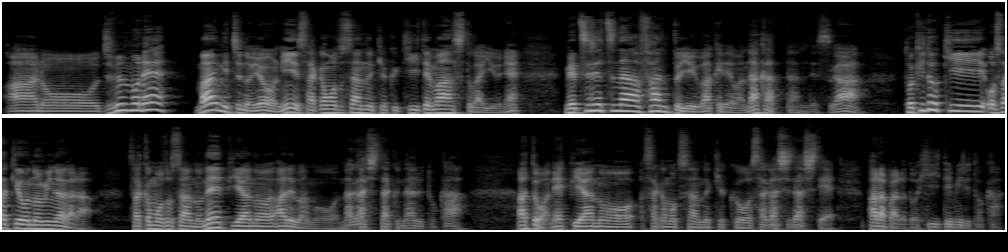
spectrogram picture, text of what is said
あの、自分もね、毎日のように坂本さんの曲聴いてますとかいうね、熱烈なファンというわけではなかったんですが、時々お酒を飲みながら、坂本さんのね、ピアノアルバムを流したくなるとか、あとはねピアノ坂本さんの曲を探し出してパラパラと弾いてみるとか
